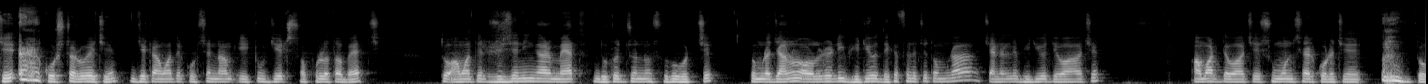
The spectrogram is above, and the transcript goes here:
যে কোর্সটা রয়েছে, যেটা আমাদের কোর্সের নাম A to Z Safalta batch তো আমাদের রিজনিং আর ম্যাথ দুটোর জন্য শুরু হচ্ছে। তোমরা জানো অলরেডি ভিডিও দেখে ফেলেছো তোমরা চ্যানেলে ভিডিও দেওয়া আছে। আমার দেওয়া আছে, সুমন স্যার করেছে। তো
